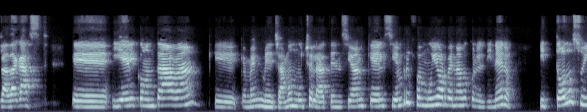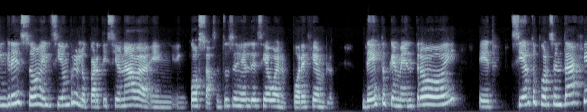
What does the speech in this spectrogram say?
Radagast. Eh, y él contaba que, que me, me, llamó mucho la atención que él siempre fue muy ordenado con el dinero y todo su ingreso él siempre lo particionaba en, cosas. Entonces él decía, bueno, por ejemplo, de esto que me entró hoy, eh, cierto porcentaje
